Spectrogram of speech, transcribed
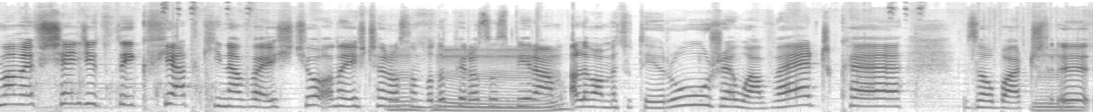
mamy wszędzie tutaj kwiatki na wejściu. One jeszcze rosną, bo dopiero co Mhm. zbieram, ale mamy tutaj róże, ławeczkę. Zobacz, y,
